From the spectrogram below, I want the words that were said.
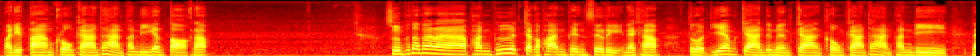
ไปติดตามโครงการทหารพันธุ์ดีกันต่อครับ ศูนย์พัฒนาพันธุ์พืชจักรพันธ์เพนซิรินะครับ ตรวจเยี่ยมการดำเนินการโครงการทหารพันธุ์ดี ใน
